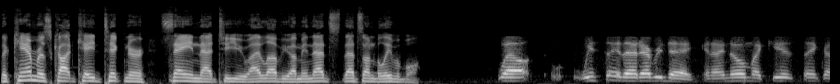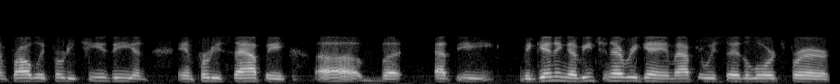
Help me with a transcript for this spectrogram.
the cameras caught Cade Tickner saying that to you. I love you. I mean, that's that's unbelievable. Well, we say that every day, and I know my kids think I'm probably pretty cheesy and and pretty sappy, uh, but at the beginning of each and every game, after we say the Lord's Prayer,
